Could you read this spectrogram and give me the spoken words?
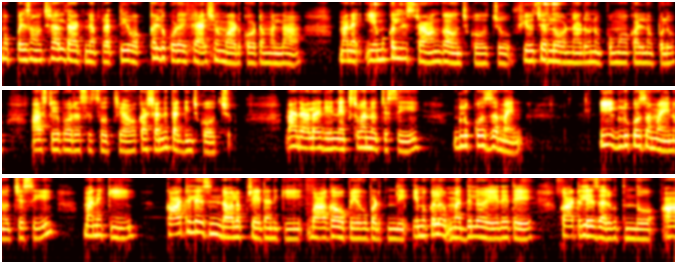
ముప్పై సంవత్సరాలు దాటిన ప్రతి ఒక్కళ్ళు కూడా ఈ కాల్షియం వాడుకోవటం వల్ల మన ఎముకల్ని స్ట్రాంగ్గా ఉంచుకోవచ్చు. ఫ్యూచర్లో ఉన్నాడు నొప్పు మోకాళ్ళ నొప్పులు ఆస్టియోపోరోసిస్ వచ్చే అవకాశాన్ని తగ్గించుకోవచ్చు. మరి అలాగే నెక్స్ట్ వన్ వచ్చేసి గ్లూకోజమైన్ ఈ గ్లూకోజమైన్ వచ్చేసి మనకి కార్టిలేజ్ని డెవలప్ చేయడానికి బాగా ఉపయోగపడుతుంది. ఎముకల మధ్యలో ఏదైతే కార్టిలేజ్ అరుగుతుందో ఆ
